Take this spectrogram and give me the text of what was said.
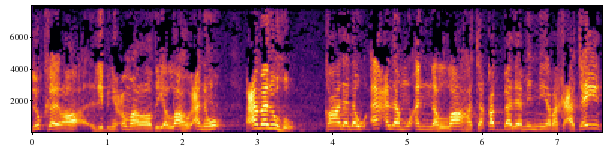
ذكر لابن عمر رضي الله عنه عمله قال لو أعلم أن الله تقبل مني ركعتين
